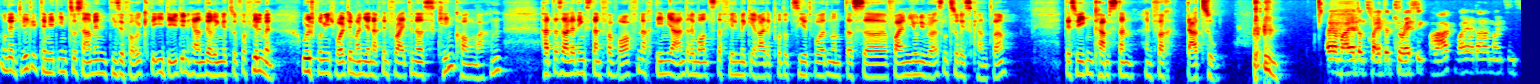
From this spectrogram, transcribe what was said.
und entwickelte mit ihm zusammen diese verrückte Idee, den Herrn der Ringe zu verfilmen. Ursprünglich wollte man ja nach den Frighteners King Kong machen, hat das allerdings dann verworfen, nachdem ja andere Monsterfilme gerade produziert wurden und das äh, vor allem Universal zu riskant war. Deswegen kam es dann einfach dazu. Äh, war ja der zweite Jurassic Park, war ja da 1997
